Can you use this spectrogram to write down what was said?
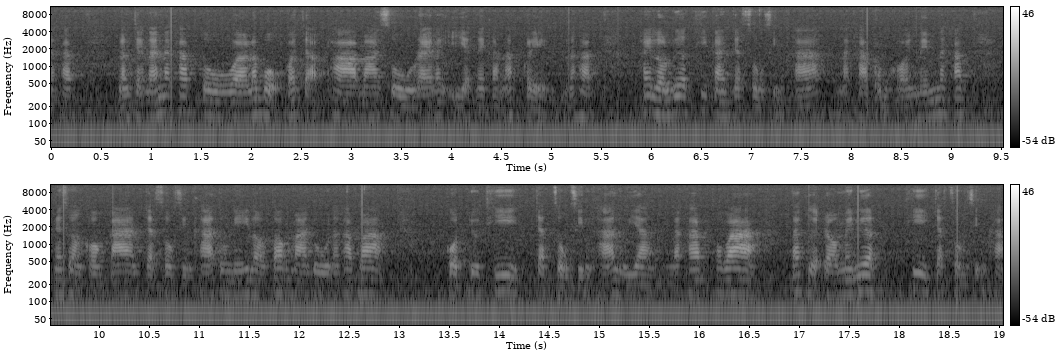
นะครับ หลังจากนั้นนะครับตัวระบบก็จะพามาสู่รายละเอียดในการอัปเกรดนะครับ ให้เราเลือกที่การจัดส่งสินค้านะครับ ผมขอเน้นนะครับ ในส่วนของการจัดส่งสินค้าตรงนี้เราต้องมาดูนะครับว่ากดอยู่ที่จัดส่งสินค้าหรือยังนะครับ เพราะว่าถ้าเกิดเราไม่เลือกที่จัดส่งสินค้า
